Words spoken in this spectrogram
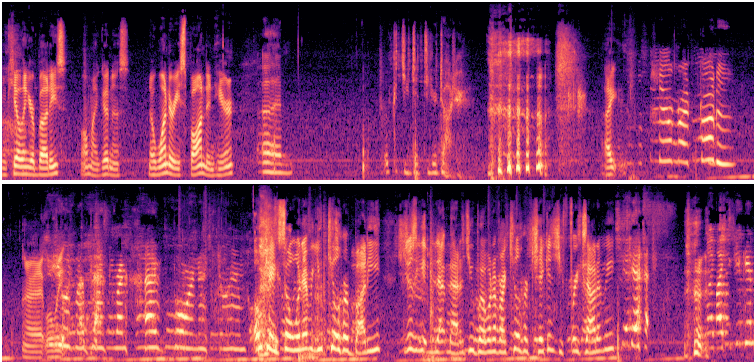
I'm killing her buddies. Oh my goodness. No wonder he spawned in here. Um, look what you did to your daughter. I my buddy. Alright, well He we was my best friend. I was born next to him. Okay, so whenever you kill her buddy, she doesn't get that mad at you. But whenever I kill her chicken, she freaks out at me. Yes. my chicken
